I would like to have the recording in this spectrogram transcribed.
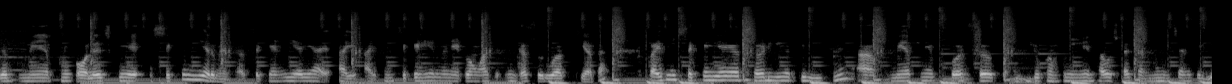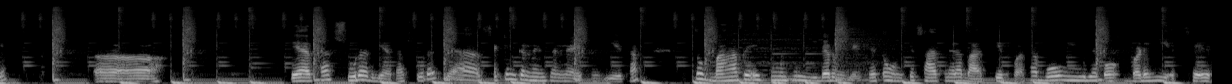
जब मैं अपने कॉलेज के सेकेंड ईयर में था सेकेंड ईयर या I I think second year में नेटवर्क मार्केटिंग का शुरुआत किया था। तो आई थिंक सेकेंड ईयर या थर्ड ईयर के बीच में आ, मैं अपने फ़र्स्ट जो कंपनी में था उसका कन्वेंशन के लिए गया था सूरत गया था। सूरत या सेकंड कन्वेंशन में आई थिंक ये था। तो वहाँ पे एक मुझे लीडर मिले थे तो उनके साथ मेरा बातचीत हुआ था। वो मुझे बड़े ही अच्छे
